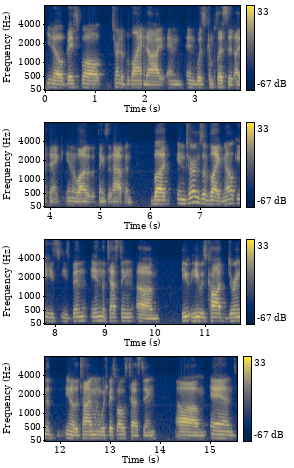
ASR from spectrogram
you know, baseball turned a blind eye and and was complicit, I think, in a lot of the things that happened. But in terms of like Melky, he's he's been in the testing. Um, he he was caught during the you know the time in which baseball was testing, um, and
